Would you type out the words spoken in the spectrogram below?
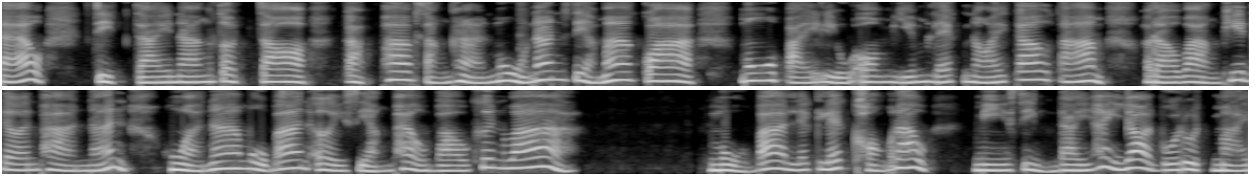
แล้ว จิตใจนางจดจ่อกับภาพสังหารหมู่นั่นเสียมากกว่า มู่ไปหลิวอมยิ้มเล็กน้อยก้าวตาม ระหว่างที่เดินผ่านนั้น หัวหน้าหมู่บ้านเอ่ยเสียงแผ่วเบาขึ้นว่า หมู่บ้านเล็กๆของเรา มีสิ่งใดให้ยอดบุรุษหมาย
